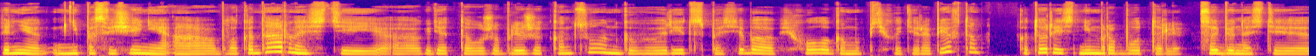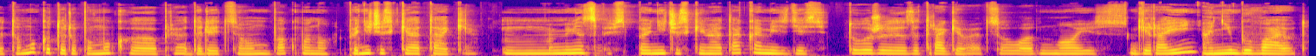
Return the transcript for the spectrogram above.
вернее, не посвящения, а благодарности, а где-то уже ближе к концу он говорит спасибо психологам и психотерапевтам, которые с ним работали. Особенности тому, который помог э, преодолеть самому Бакману панические атаки. Момент с паническими атаками здесь тоже затрагивается у одной из героинь. Они бывают.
